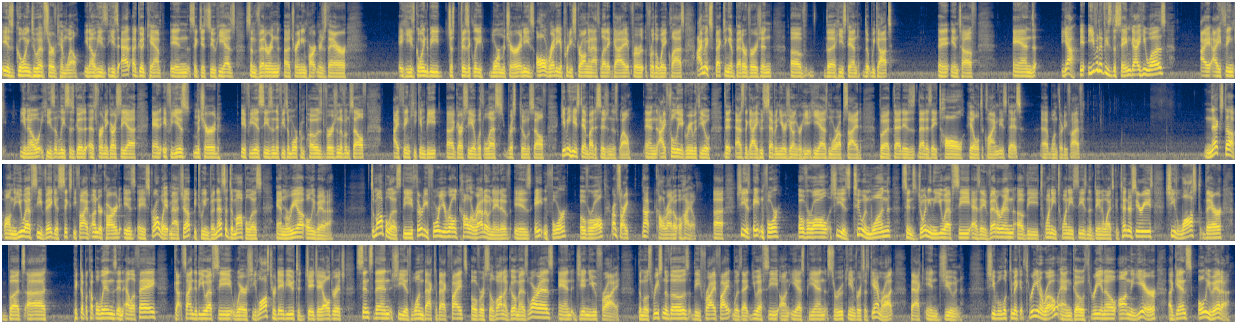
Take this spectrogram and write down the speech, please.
is going to have served him well. You know, he's he's at a good camp in Sikjitsu. He has some veteran uh, training partners there. He's going to be just physically more mature, and he's already a pretty strong and athletic guy for for the weight class. I'm expecting a better version of the Hiestand that we got in, in TUF, and yeah, even if he's the same guy he was, I I think you know, he's at least as good as Fernie Garcia. And if he is matured, if he is seasoned, if he's a more composed version of himself, I think he can beat uh, Garcia with less risk to himself. Give me Hiestand by decision as well. And I fully agree with you that as the guy who's seven years younger, he he has more upside, but that is that is a tall hill to climb these days at 135. Next up on the UFC Vegas 65 undercard is a strawweight matchup between Vanessa Demopoulos and Maria Oliveira. Demopoulos, the 34 year old Colorado native, is 8 and 4 overall. Or I'm sorry, not Colorado, Ohio. Uh, she is 8 and 4 overall. She is 2 and 1 since joining the UFC as a veteran of the 2020 season of Dana White's Contender Series. She lost there, but uh, picked up a couple wins in LFA, got signed to the UFC, where she lost her debut to JJ Aldrich. Since then, she has won back to back fights over Silvana Gomez Juarez and Jin Yu Frey. The most recent of those, the Frey fight, was at UFC on ESPN Tsarukyan versus Gamrot back in June. She will look to make it three in a row and go 3 0 on the year against Oliveira.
